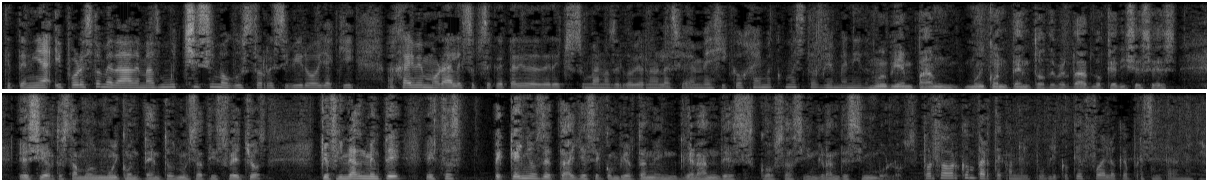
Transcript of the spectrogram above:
que tenía. Y por esto me da además muchísimo gusto recibir hoy aquí a Jaime Morales, subsecretario de Derechos Humanos del Gobierno de la Ciudad de México. Jaime, ¿cómo estás? Bienvenido. Muy bien, Pam, muy contento. De verdad, lo que dices es, es cierto. Estamos muy contentos, muy satisfechos que finalmente estos pequeños detalles se conviertan en grandes cosas y en grandes símbolos. Por favor, comparte con el público qué fue lo que presentaron ayer.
